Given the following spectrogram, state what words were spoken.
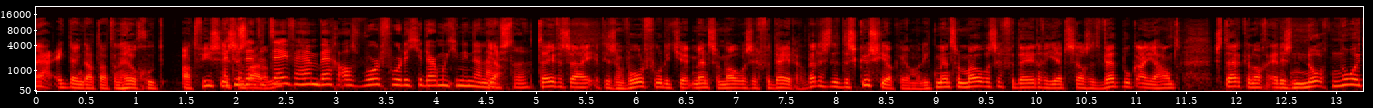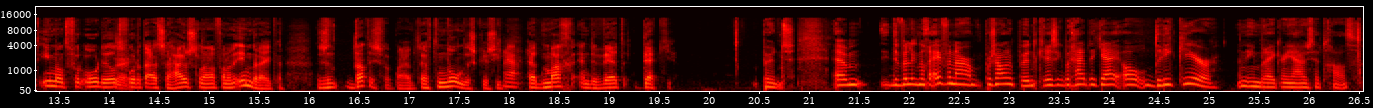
Nou ja, ik denk dat dat een heel goed advies En is. toen zette waarom? Teven hem weg als woordvoerdertje, daar moet je niet naar luisteren. Ja, Teven zei, het is een woordvoerdertje, mensen mogen zich verdedigen. Dat is de discussie ook helemaal niet. Mensen mogen zich verdedigen, je hebt zelfs het wetboek aan je hand. Sterker nog, er is nog nooit iemand veroordeeld... Nee. voor het uit zijn huis slaan van een inbreker. Dus dat is wat mij betreft een non-discussie. Ja. Het mag en de wet dek je. Punt. Ehm, dan wil ik nog even naar een persoonlijk punt. Chris, ik begrijp dat jij al drie keer een inbreker in je huis hebt gehad.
